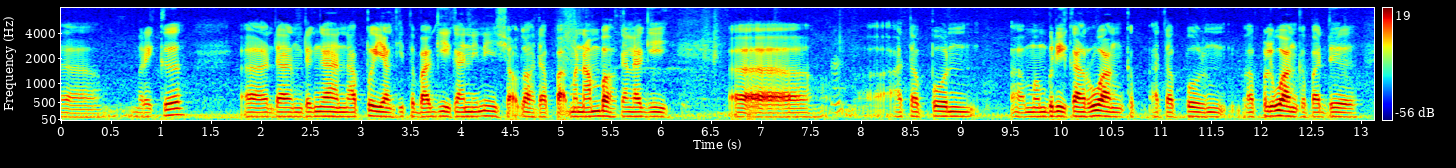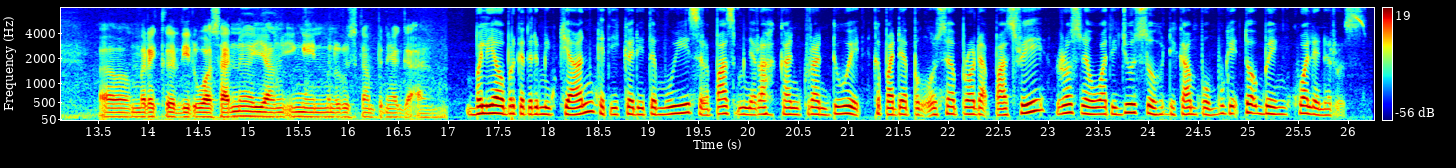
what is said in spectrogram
uh, mereka uh, dan dengan apa yang kita bagikan ini insyaallah dapat menambahkan lagi uh, ataupun uh, memberikan ruang ke, ataupun uh, peluang kepada uh, mereka di luar sana yang ingin meneruskan perniagaan. Beliau berkata demikian ketika ditemui selepas menyerahkan keran duit kepada pengusaha produk pasri Rosnawati Jusuh di kampung Bukit Tokbeng, Kuala Nerus.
